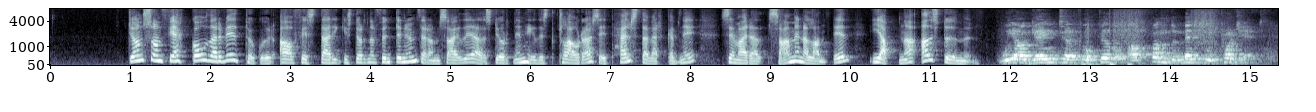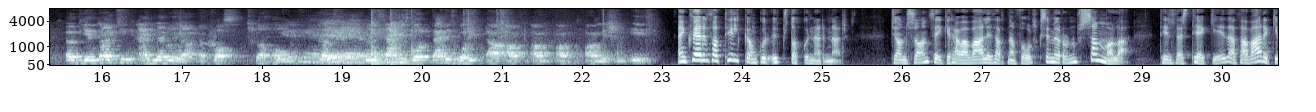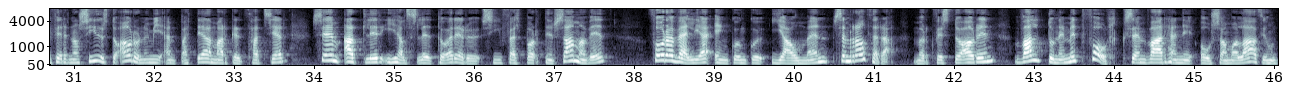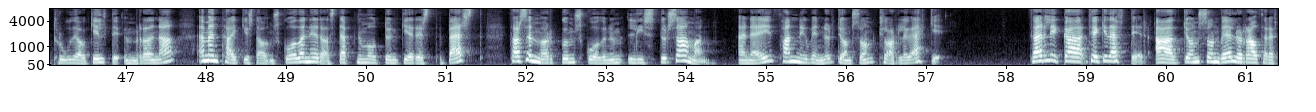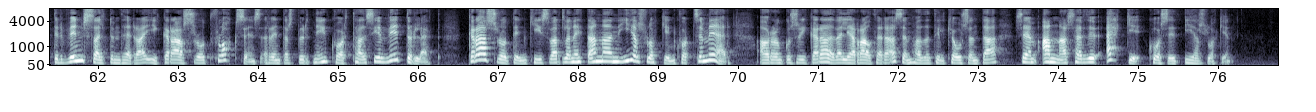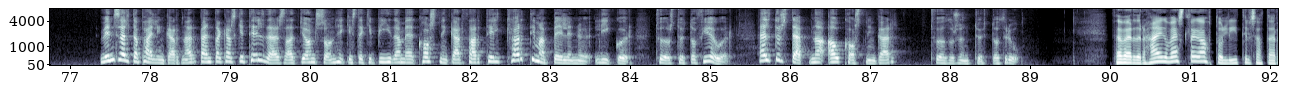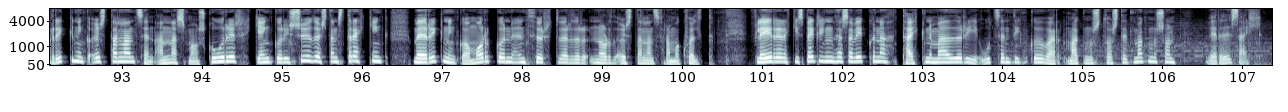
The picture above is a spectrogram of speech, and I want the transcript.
Johnson fekk góðar viðtökur á fyrsta ríkistjórnarfundinum þegar hann sagði að stjórnin hýðist klára sitt helsta verkefni sem væri að samina landið jafna aðstöðumun. We are going to fulfill our fundamental project of uniting and leveling up across the whole country. Because that is what, that is what it, our, our, our, our mission is. En hver er þá tilgangur uppstokkunarinnar? Johnson þykir hafa valið þarna fólk sem er honum sammála til þess tekið að það var ekki fyrir ná síðustu árunum í embætti að Margaret Thatcher sem allir íhalsleðtóar eru sífælt bortnir saman við fór að velja engungu jámenn sem ráð þeirra Mörg fyrstu árin vald hún einmitt fólk sem var henni ósamála því hún trúði á gildi umræðina en menn tækist á um skoðanir að stefnumótun gerist best þar sem mörgum skoðunum lístur saman. En ei, þannig vinnur Johnson klárlega ekki. Það er líka tekið eftir að Johnson velur ráð þar eftir vinsældum þeirra í grasrót flokksins reyndarspurning hvort það sé viturlegt. Grasrótin kýs varlan eitt annað en íhalsflokkin hvort sem er árangusríkara að velja ráð þeirra sem hafða til kjósenda sem annars hefðu ekki kosið íhalsflokkin. Vinsældapælingarnar benda kannski til þess að Johnson higgist ekki býða með kostningar þar til kjörtímabilinu líkur 2024, heldur stefna á kostningar 2023. Það verður hæg vestlega átt og lítilsáttar rigning austanlands en annars smá skúrir, gengur í suðaustan strekking með rigningu á morgun en þurft verður norðaustanlands fram á kvöld. Fleiri er ekki í speklinu þessa vikuna, tæknimaður í útsendingu var Magnús Þorstein Magnússon, veriði sæl.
